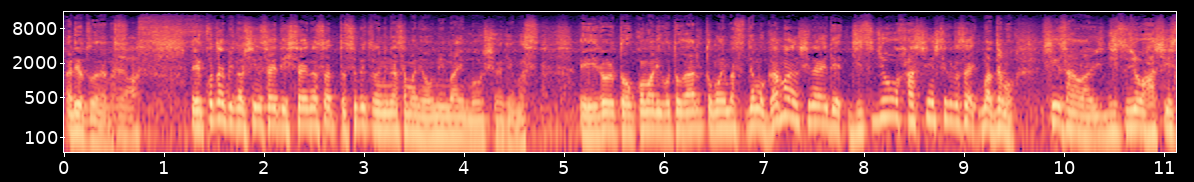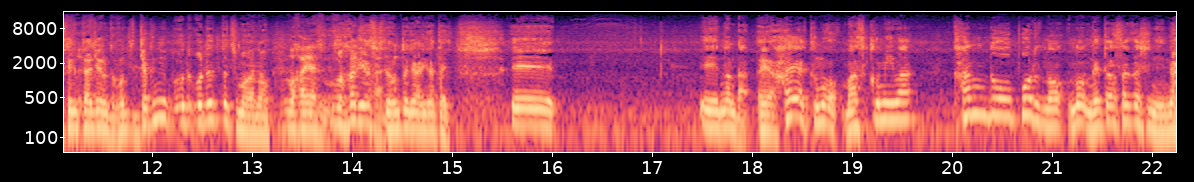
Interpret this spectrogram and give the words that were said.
ありがとうございます。えー、こたびの震災で被災なさった全ての皆様にお見舞い申し上げます、えー、いろいろとお困りごとがあると思います。でも我慢しないで実情を発信してください。まあでも新さんは実情を発信していただけると逆に俺たちもあの分かりやすい分かりやすくて本当にありがたい、はい、えー、えー、なんだ、えー、早くもマスコミは感動ポルノのネタ探しにな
